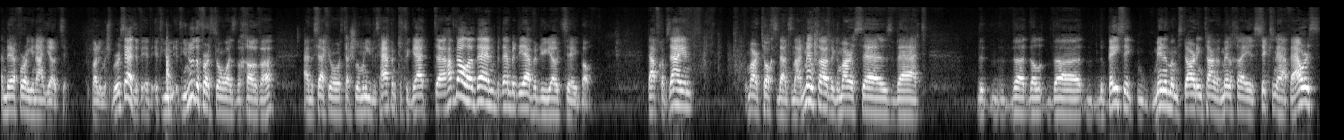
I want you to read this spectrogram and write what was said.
and therefore you're not yotzi. But the Mishmur says if, if, if, you if you knew the first one was the chova and the second one was tashlumin, you just happened to forget uh, havdalah, then but then but the you yotze both. Daf Chav Zayin. Gemara talks about Zman Mincha. The Gemara says that the, the, the, the, the basic minimum starting time of Mincha is six and a half hours,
